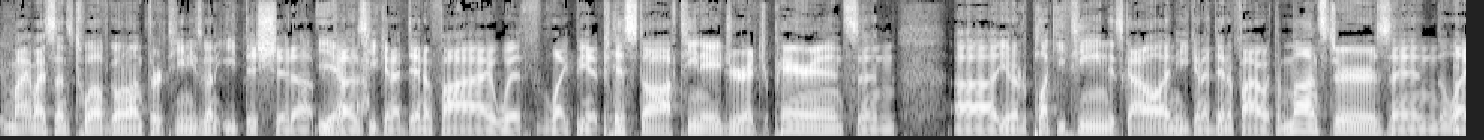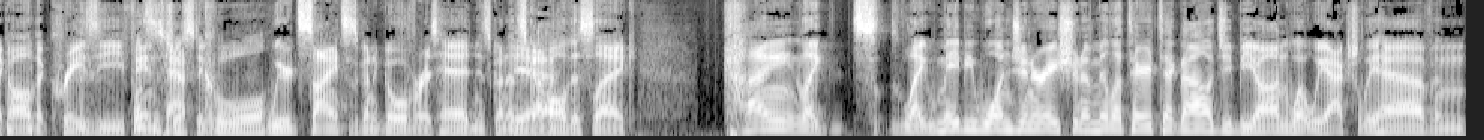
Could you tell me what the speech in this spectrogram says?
he- my my son's twelve, going on thirteen. He's going to eat this shit up because Yeah. he can identify with like being a pissed off teenager at your parents and. Uh, you know, the plucky teen that's got all, and he can identify with the monsters and like all the crazy, Plus it's just fantastic, cool. weird science is going to go over his head, and it's going to it's got all this like kind like like maybe one generation of military technology beyond what we actually have and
